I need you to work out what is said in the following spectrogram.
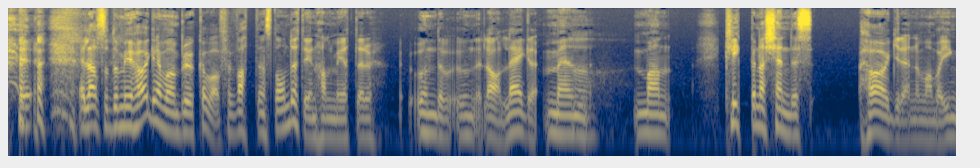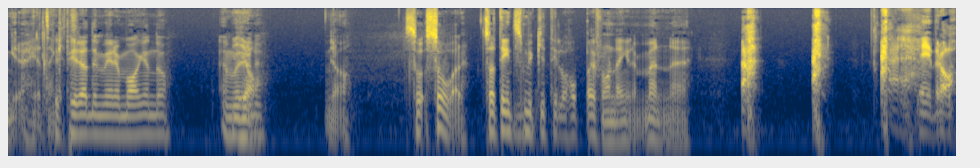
Eller alltså de är högre än vad de brukar vara. För vattenståndet är en halv meter under, under, ja, lägre. Men Ja. man, klipporna kändes högre när man var yngre helt Det enkelt. pirrade mer i magen då. Än vad det Ja. nu. Ja, så, så var det. Så att det är inte så mycket till att hoppa ifrån längre. Men ah, det är bra.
